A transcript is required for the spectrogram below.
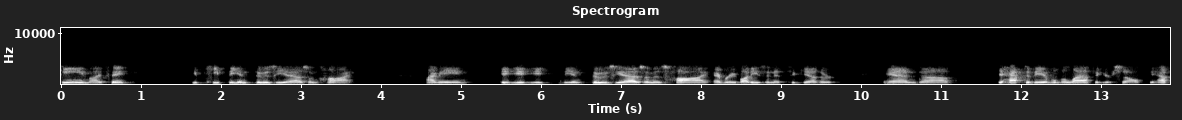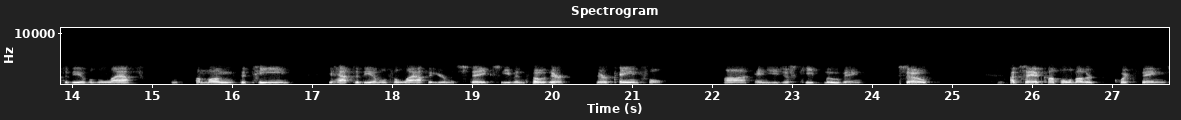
team, I think you keep the enthusiasm high. I mean, the enthusiasm is high. Everybody's in it together, and uh, you have to be able to laugh at yourself. You have to be able to laugh among the team. You have to be able to laugh at your mistakes, even though they're they're painful, uh, and you just keep moving. So, I'd say a couple of other quick things.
